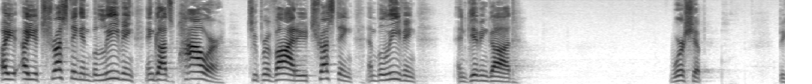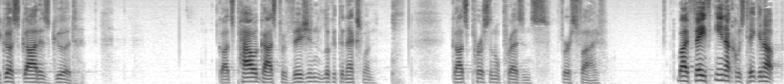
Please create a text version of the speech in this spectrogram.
Are you, are you trusting and believing in God's power to provide? Are you trusting and believing and giving God worship because God is good God's power, God's provision. Look at the next one God's personal presence. Verse 5. By faith, Enoch was taken up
